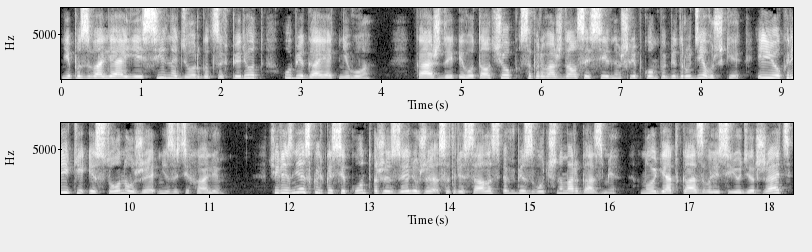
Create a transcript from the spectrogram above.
не позволяя ей сильно дергаться вперед, убегая от него. Каждый его толчок сопровождался сильным шлепком по бедру девушки, и ее крики и стоны уже не затихали. Через несколько секунд Жизель уже сотрясалась в беззвучном оргазме. Ноги отказывались ее держать,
